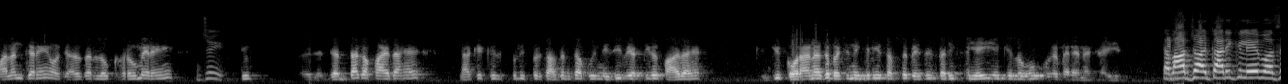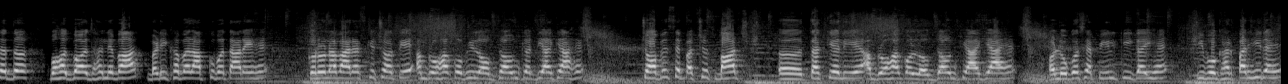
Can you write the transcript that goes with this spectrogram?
पालन करें और ज़्यादातर लोग घरों में रहें। जी। जनता का फ़ायदा है ना कि किसी पुलिस प्रशासन का कोई निजी व्यक्ति का फ़ायदा है। क्योंकि कोरोना से बचने के लिए सबसे बेहतरीन तरीका यही है कि लोगों को घर में रहना चाहिए। तमाम जानकारी के लिए मौजूद बहुत बहुत धन्यवाद। बड़ी खबर आपको बता रहे हैं कोरोना वायरस के चलते अमरोहा को भी लॉकडाउन कर दिया गया है। 24 से 25 मार्च तक के लिए अमरोहा को लॉकडाउन किया गया है। और लोगों से अपील की गई है कि वो घर पर ही रहें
